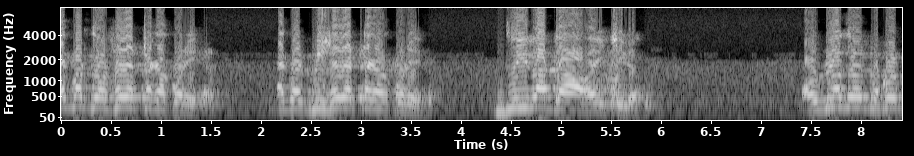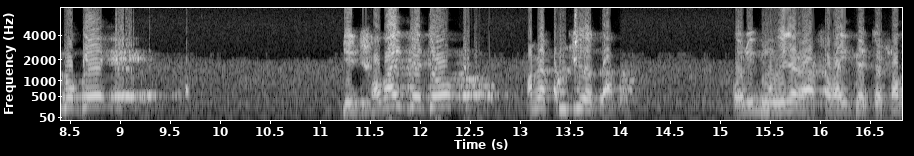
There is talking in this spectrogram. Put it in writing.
একবার দশ হাজার টাকা করে, একবার বিশ হাজার টাকা করে দুইবার দেওয়া হয়েছিল। অরুণাচল প্রকল্পকে সবাই পেত, আমরা খুশি হতাম। গরিব মহিলারা সবাই পেত, সব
